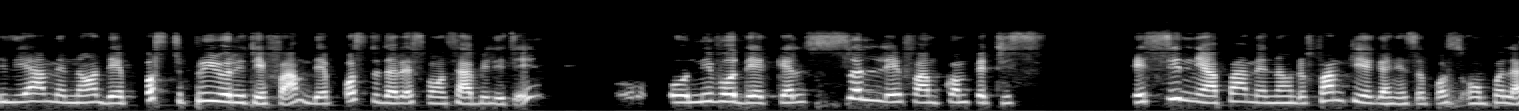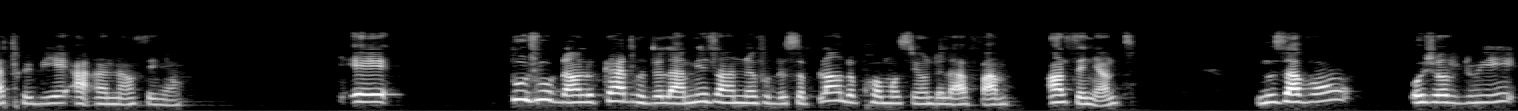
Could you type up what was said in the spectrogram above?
il y a maintenant des postes priorité femmes, des postes de responsabilité au niveau desquels seules les femmes compétissent. Et s'il n'y a pas maintenant de femme qui ait gagné ce poste, on peut l'attribuer à un enseignant. Et toujours dans le cadre de la mise en œuvre de ce plan de promotion de la femme enseignante, nous avons aujourd'hui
